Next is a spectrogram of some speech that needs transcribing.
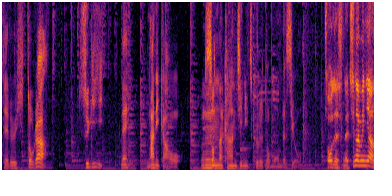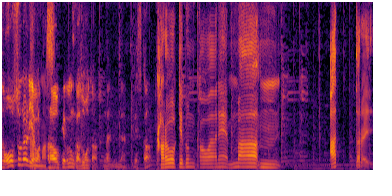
てる人が次ね、何かをうそんな感じに作ると思うんですよ。そうですね。ちなみにあのオーストラリアはカラオケ文化はどうなんですか？カラオケ文化はね、まあ、うん、あったら、い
